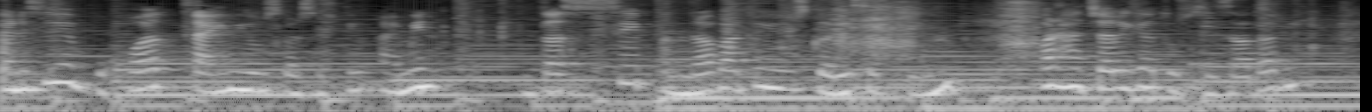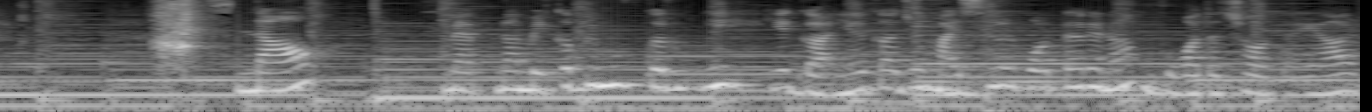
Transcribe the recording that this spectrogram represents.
मैंने इसे बहुत टाइम यूज़ कर सकती हूँ. आई मीन दस से पंद्रह बार तो यूज़ कर ही सकती हूँ. और हाँ चल गया तो उससे ज़्यादा भी. नाउ मैं अपना मेकअप रिमूव करूँगी. ये गार्नियर का जो माइसलर वाटर है ना बहुत अच्छा होता है यार.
